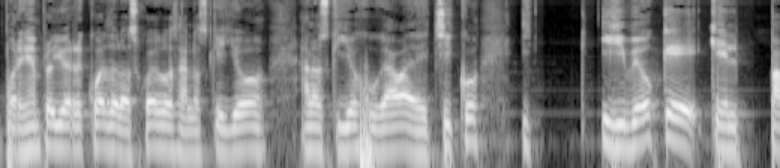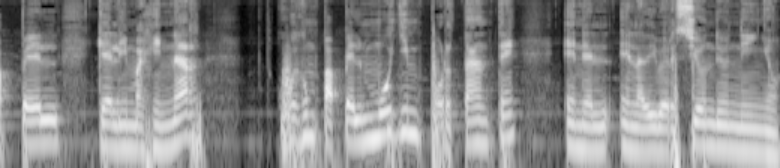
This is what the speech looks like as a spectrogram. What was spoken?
por ejemplo, yo recuerdo los juegos a los que yo, a los que yo jugaba de chico y, veo que, que el papel, que el imaginar juega un papel muy importante en, el, en la diversión de un niño.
